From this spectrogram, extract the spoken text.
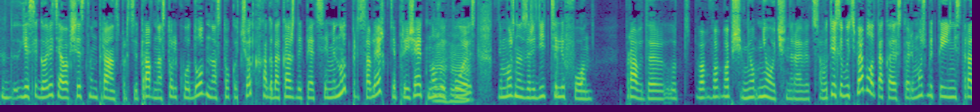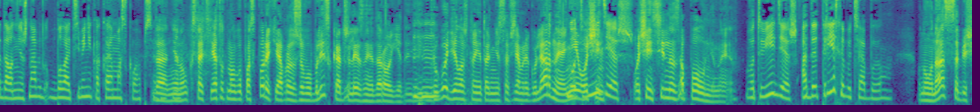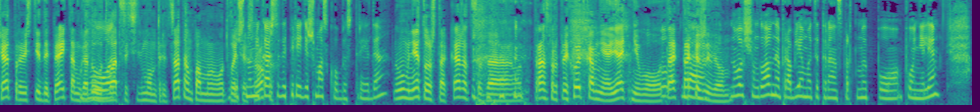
если говорить об общественном транспорте. Правда, настолько удобно, настолько четко, когда каждые 5-7 минут, представляешь, к тебе приезжает новый угу. поезд, где можно зарядить телефон. Правда, вот вообще мне, мне очень нравится. Вот если бы у тебя была такая история, может быть, ты и не страдал, не нужна была тебе никакая Москва абсолютно. Да, не, ну, кстати, я тут могу поспорить, я просто живу близко от железной дороги. Угу. Другое дело, что они там не совсем регулярные, они вот очень, очень сильно заполненные. Вот видишь, а Д3, если бы у тебя было? Ну, у нас обещают провести Д5 там году вот. в 27-м, 30-м, по-моему, вот Слушай, в этих ну, сроках. мне кажется, ты переедешь в Москву быстрее, да? Ну, мне тоже так кажется, да. Транспорт приходит ко мне, а я от него. Вот так, так и живем. Ну, в общем, главная проблема это транспорт, мы поняли.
